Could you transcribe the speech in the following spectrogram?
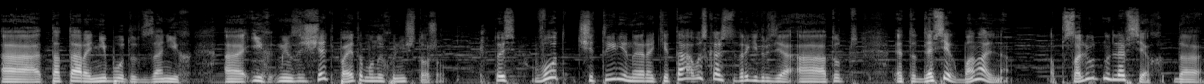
а, татары не будут за них а, их защищать, поэтому он их уничтожил. То есть вот четыре, наверное, кита. Вы скажете, дорогие друзья, а тут это для всех банально. Абсолютно для всех, да.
